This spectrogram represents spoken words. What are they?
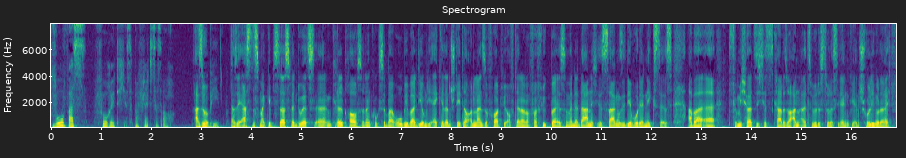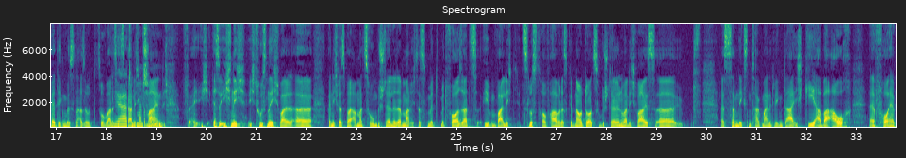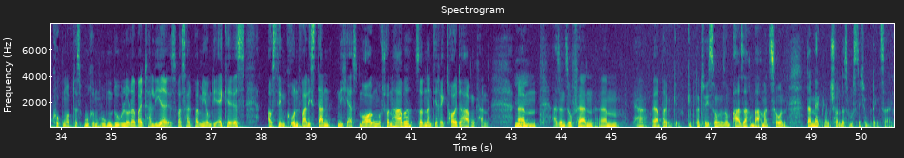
wo was vorrätig ist, aber vielleicht ist das auch. Also, also erstens mal gibt's das, wenn du jetzt äh, einen Grill brauchst und dann guckst du bei Obi bei dir um die Ecke, dann steht da online sofort, wie oft der da noch verfügbar ist und wenn der da nicht ist, sagen sie dir, wo der nächste ist. Aber äh, für mich hört sich jetzt gerade so an, als würdest du das irgendwie entschuldigen oder rechtfertigen müssen. Also so war das Ja, jetzt gar nicht gemeint. Ich- Ich, also ich nicht, ich tue es nicht, weil äh, wenn ich was bei Amazon bestelle, dann mache ich das mit, mit Vorsatz, eben weil ich jetzt Lust drauf habe, das genau dort zu bestellen, weil ich weiß, äh, pf, es ist am nächsten Tag meinetwegen da. Ich gehe aber auch äh, vorher gucken, ob das Buch im Hugendubel oder bei Thalia ist, was halt bei mir um die Ecke ist. Aus dem Grund, weil ich es dann nicht erst morgen schon habe, sondern direkt heute haben kann. Ähm, also insofern, ähm, ja, aber g- gibt natürlich so, so ein paar Sachen bei Amazon. Da merkt man schon, das muss nicht unbedingt sein.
